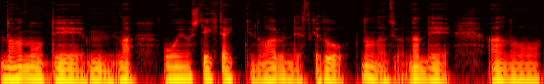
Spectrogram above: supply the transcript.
なので、うん、まあ応援をしていきたいっていうのはあるんですけどなんですよ。なんであの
